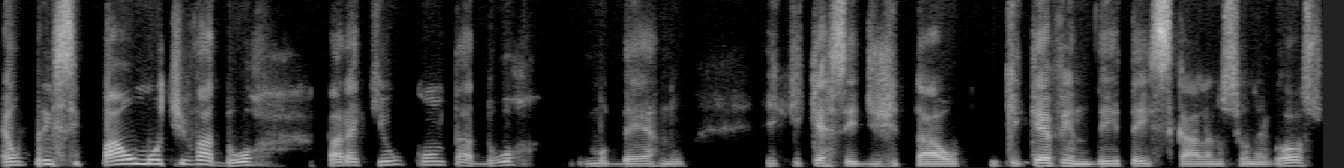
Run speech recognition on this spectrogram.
é o principal motivador para que o contador moderno e que quer ser digital, e que quer vender, ter escala no seu negócio,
